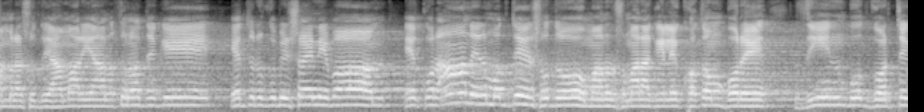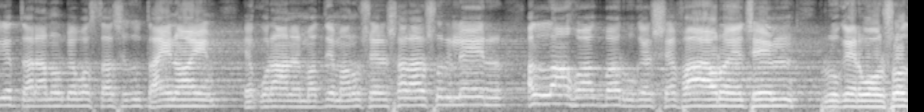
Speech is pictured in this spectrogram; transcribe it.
আমরা শুধু আমার এই আলোচনা থেকে এতটুকু বিষয় নিব। এ কোরআনের মধ্যে শুধু মানুষ মারা গেলে খতম করে জিন, বুধ ঘর থেকে তাড়ানোর ব্যবস্থা শুধু তাই নয়, এ কোরআনের মধ্যে মানুষের সারা শরীরের আল্লাহ আকবার রোগের শেফা রয়েছে, রোগের ঔষধ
